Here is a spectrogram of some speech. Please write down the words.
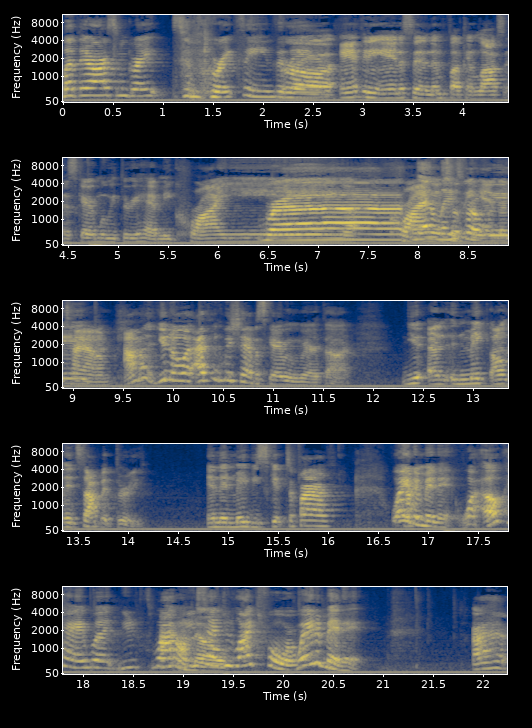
But there are some great some great scenes in Girl, Anthony Anderson and them fucking locks in Scary Movie three had me crying, there. Bruh, crying until the end wig. of time. I'm a, you know what? I think we should have a Scary Movie marathon. You and, make on it stop at three, and then maybe skip to five. Wait a minute. What? Okay, but you. Why I don't you know. said you liked four? Wait a minute. I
